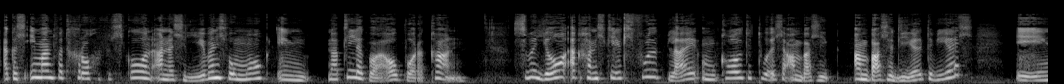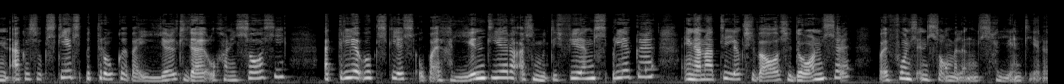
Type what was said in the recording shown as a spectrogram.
Ek is iemand wat graag 'n verskil in ander se lewens wil maak en natuurlik wel help waar ek kan. So ja, ek gaan steeds voel bly om te toe se ambassadeur te wees en ek is ook steeds betrokke by hierdie organisasie. Ek tree ook steeds op by geleenthede as 'n motiveringsspreker en dan natuurlik sowel as 'n danser by fondsinsamelingsgeleenthede.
